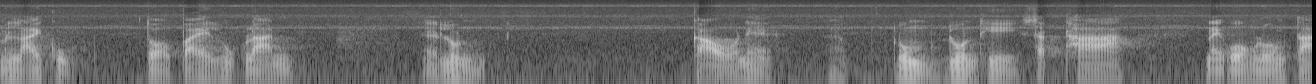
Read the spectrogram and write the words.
มันหลายกลุ่มต่อไปลูกหลานรุ่นเก่าเนี่ย รุ่นรุ่นที่ศรัทธา ในองค์หลวงตา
